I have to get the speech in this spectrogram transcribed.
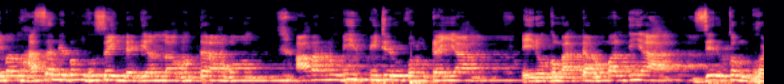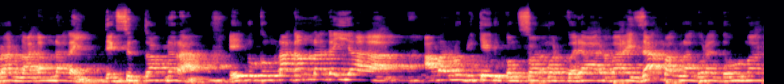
এবং হাসান এবং হুসাইন রাদিয়াল্লাহু তাআলা আবার নবীর পিঠের উপর উঠাইয়া, এইরকম একটা রুমাল দিয়া যেরকম ঘোড়ার লাগাম লাগাই, দেখছেন তো আপনারা? এইরকম লাগাম লাগাইয়া আমার নবীকে এরকম শটপট করে আর বাড়াই, যা পাগলা ঘোড়া দৌড় মার।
